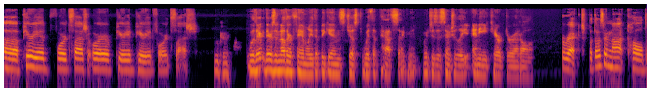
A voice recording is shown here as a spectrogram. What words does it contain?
uh, period forward slash, or period period forward slash. Okay. Well, there, there's another family that begins just with a path segment, which is essentially any character at all. Correct, but those are not called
